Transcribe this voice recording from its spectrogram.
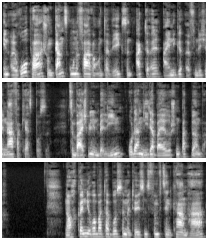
In Europa schon ganz ohne Fahrer unterwegs sind aktuell einige öffentliche Nahverkehrsbusse, zum Beispiel in Berlin oder im niederbayerischen Bad Birnbach. Noch können die Roboterbusse mit höchstens 15 km/h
